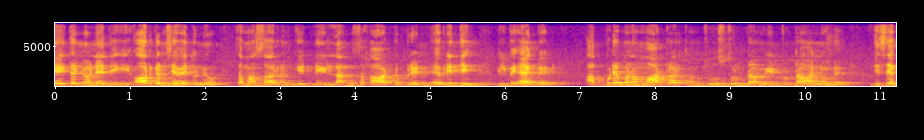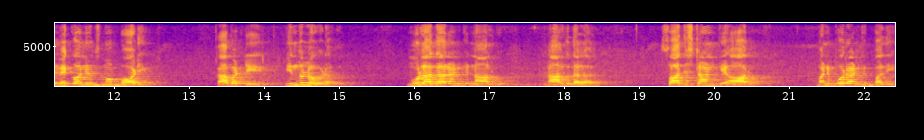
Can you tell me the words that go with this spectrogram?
చైతన్యం అనేది ఈ ఆర్గన్స్ ఏవైతే ఉన్నాయో సమస్త organ kidney lungs heart brain everything will be activate. అప్పుడే మనం మాట్లాడుతాం చూస్తుంటాం వింటుంటాం అన్నీ ఉంటాయి. This a mechanism of body. కాబట్టి ఇందులో కూడా మూలాధారానికి నాలుగు. నాలుగు దళాలు. స్వాదిష్టానికి ఆరు మణిపూరానికి పది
